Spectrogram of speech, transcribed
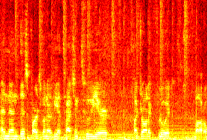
and then this part is going to be attaching to your hydraulic fluid bottle.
